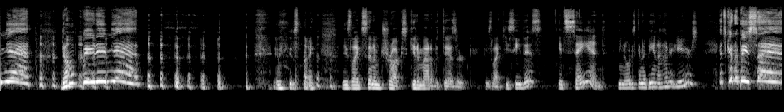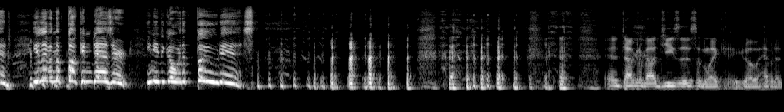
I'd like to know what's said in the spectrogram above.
him yet, don't feed him yet. and he's like, he's like, send him trucks, get him out of the desert. He's like, you see this? It's sand. You know what it's going to be in a hundred years? It's going to be sand. You live in the fucking desert. You need to go where the food is. and talking about Jesus and like you know having a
